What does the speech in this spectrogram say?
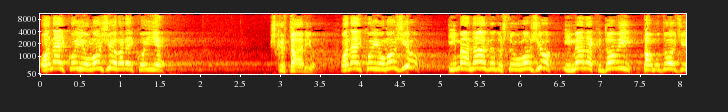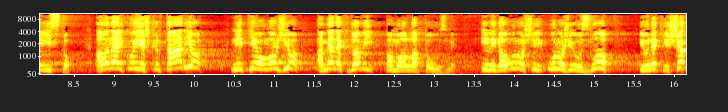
Onaj koji je uložio, onaj koji je škrtario. Onaj koji je uložio, ima nagradu što je uložio i melek dovi, pa mu dođe isto A onaj koji je škrtario, niti je uložio, a melek dovi, pa mu Allah to uzme. Ili ga uloži, uloži u zlo i u neki šar,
